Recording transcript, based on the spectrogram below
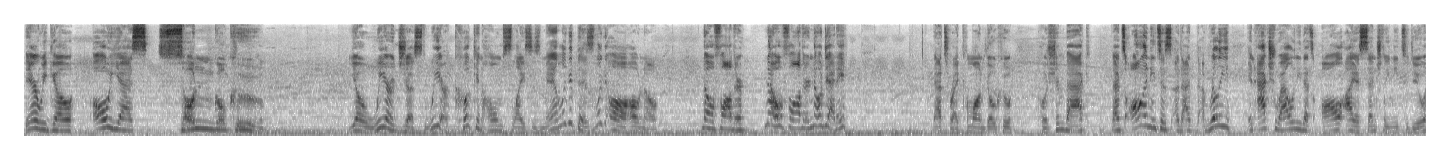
There we go. Oh yes, Son Goku. Yo, we are just we are cooking home slices, man. Look at this. Look. Oh oh no. No father. No father. No daddy. That's right. Come on, Goku. Push him back. That's all I need to... Uh, really, in actuality, that's all I essentially need to do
